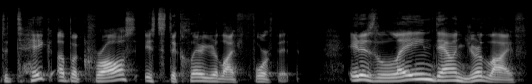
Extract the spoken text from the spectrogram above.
To take up a cross is to declare your life forfeit. It is laying down your life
